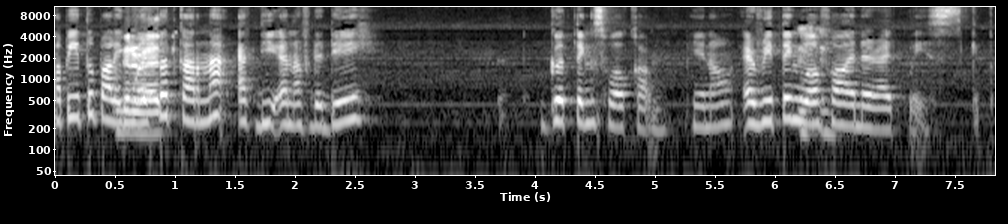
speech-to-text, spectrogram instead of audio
tapi itu paling Bener worth it karena at the end of the day, good things will come, you know, everything will fall in the right place. Gitu.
